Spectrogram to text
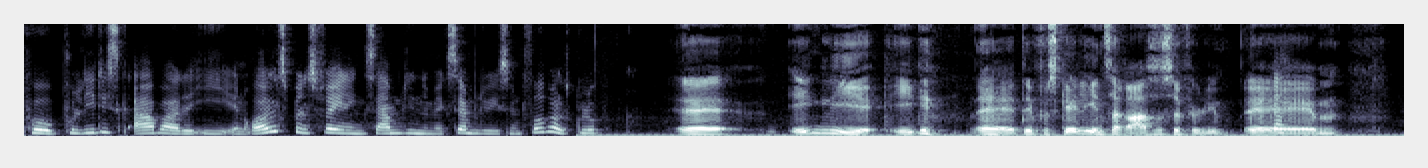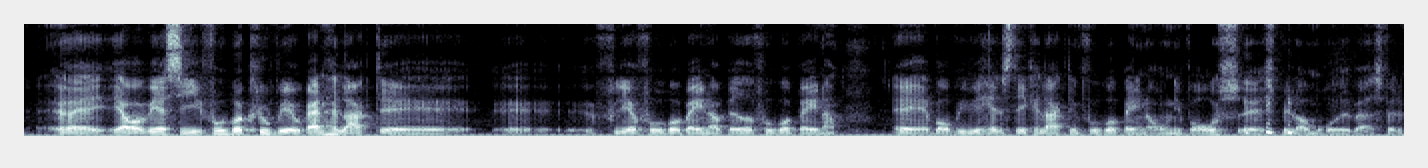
på politisk arbejde i en rollespilsforening sammenlignet med eksempelvis en fodboldklub? Øh, egentlig ikke. Øh, det er forskellige interesser selvfølgelig. Ja. Øh, jeg var ved at sige, at fodboldklub vil jo gerne have lagt øh, øh, flere fodboldbaner og bedre fodboldbaner, øh, hvor vi vil helst ikke have lagt en fodboldbane oven i vores øh, spilområde i hvert fald.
